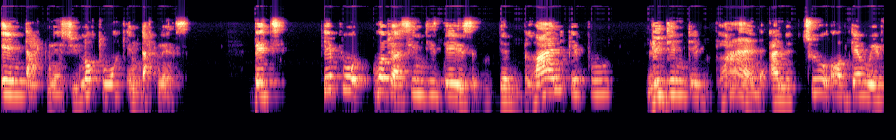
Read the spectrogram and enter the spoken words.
in darkness. You will not walk in darkness. But people, what you are seeing these days, the blind people leading the blind, and the two of them will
